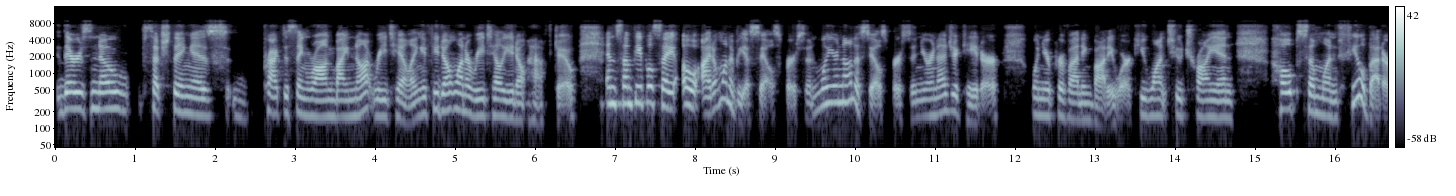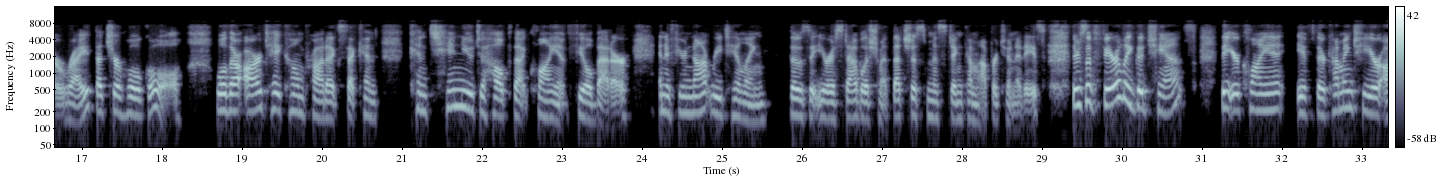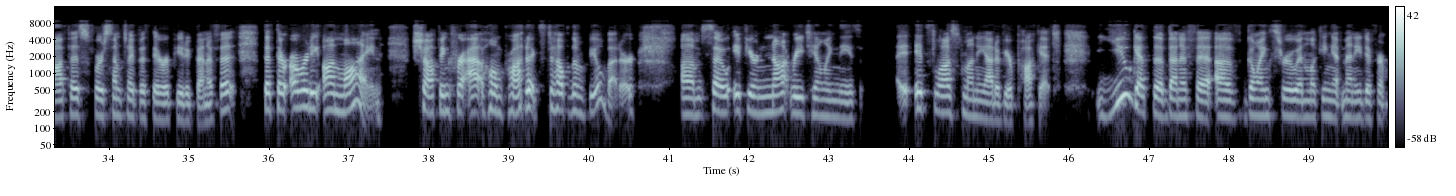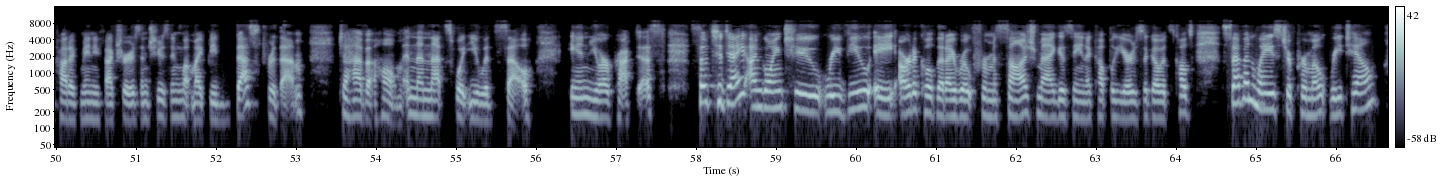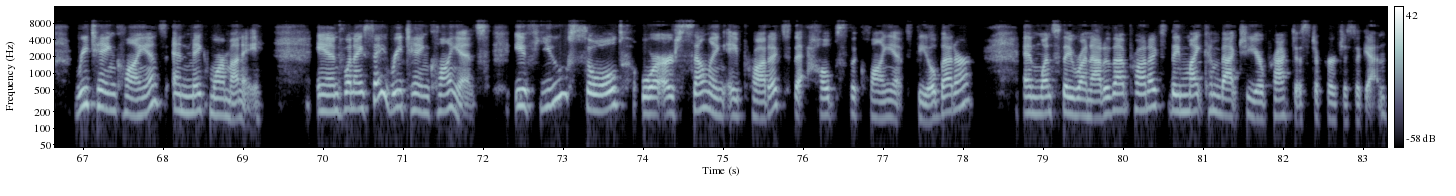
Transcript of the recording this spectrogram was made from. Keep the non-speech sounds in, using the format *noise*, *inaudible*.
There's no such thing as practicing wrong by not retailing. If you don't want to retail, you don't have to. And some people say, oh, I don't want to be a salesperson. Well, you're not a salesperson, you're an educator when you're providing body work. You want to try and help someone feel better, right? That's your whole goal. Well, there are take home products that can continue to help that client feel better. And if you're not retailing, those at your establishment. That's just missed income opportunities. There's a fairly good chance that your client, if they're coming to your office for some type of therapeutic benefit, that they're already online shopping for at home *laughs* products to help them feel better. Um, so if you're not retailing these, it's lost money out of your pocket. You get the benefit of going through and looking at many different product manufacturers and choosing what might be best for them to have at home. And then that's what you would sell in your practice. So today I'm going to review a article that I wrote for Massage Magazine a couple years ago. It's called Seven Ways to Promote Retail, Retain Clients, and Make More Money. And when I say retain clients, if you sold or are selling a product that helps the client feel better, and once they run out of that product, they might come back to your practice to purchase again.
